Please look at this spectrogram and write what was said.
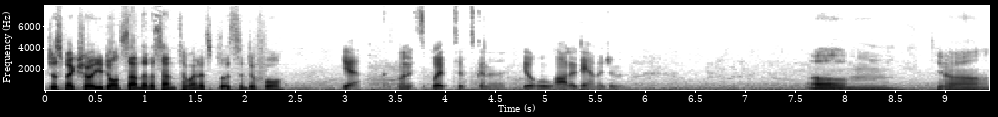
Just make sure you don't stand in the center when it splits into four. Yeah, because when it splits, it's gonna deal a lot of damage. In And Um, yeah,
